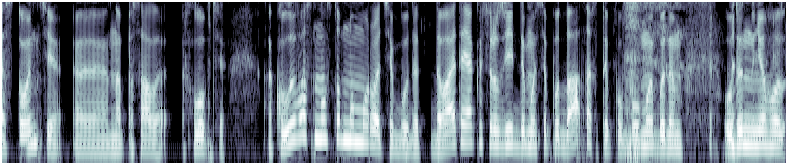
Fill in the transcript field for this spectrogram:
естонці е, написали: хлопці, а коли у вас в наступному році буде? Давайте якось розійдемося по датах, типу, бо ми будемо один в нього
